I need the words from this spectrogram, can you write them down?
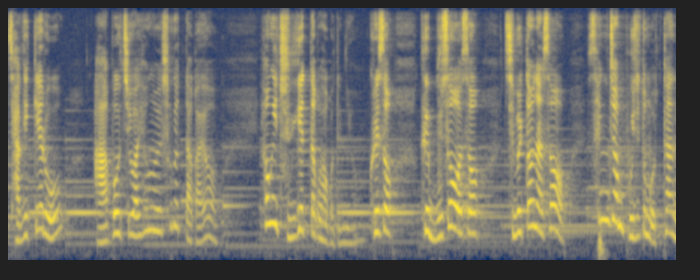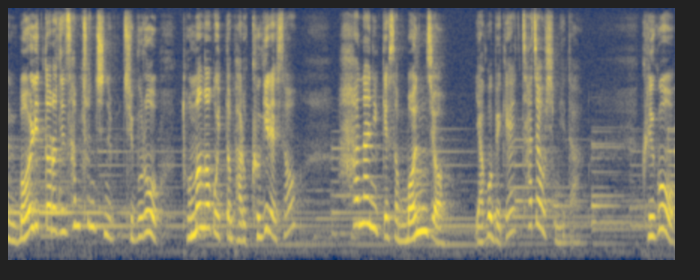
자기 깨로 아버지와 형을 속였다가요, 형이 죽이겠다고 하거든요. 그래서 그게 무서워서 집을 떠나서 생전 보지도 못한 멀리 떨어진 삼촌 집으로 도망가고 있던 바로 그 길에서 하나님께서 먼저 야곱에게 찾아오십니다. 그리고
